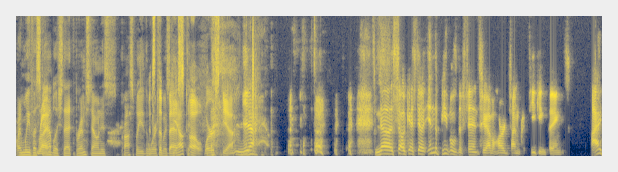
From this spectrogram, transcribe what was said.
and we've established that brimstone is possibly the It's worst the whiskey best. out there Oh, worst? Yeah. Yeah. no, so okay, so in the people's defense who have a hard time critiquing things, I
